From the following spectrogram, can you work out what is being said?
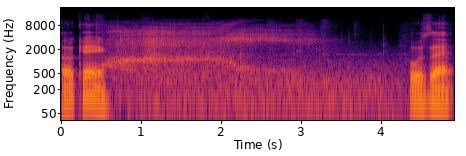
Okay. Who was that?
